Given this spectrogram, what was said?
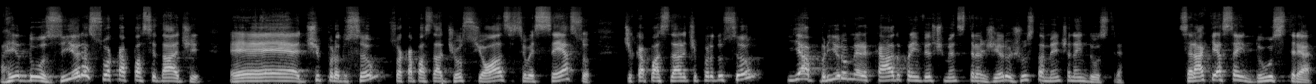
reduzir a sua capacidade é, de produção, sua capacidade de ociosa, seu excesso de capacidade de produção e abrir o mercado para investimento estrangeiro justamente na indústria. Será que essa indústria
